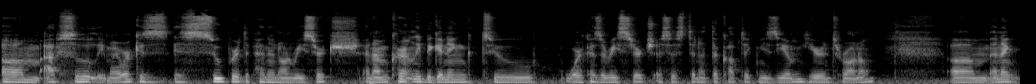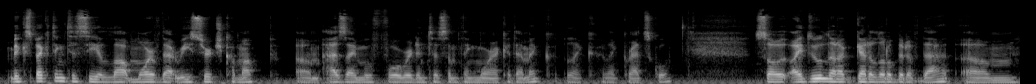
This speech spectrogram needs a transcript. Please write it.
Um, absolutely. My work is, is super dependent on research, and I'm currently beginning to work as a research assistant at the Coptic Museum here in Toronto. Um, and I'm expecting to see a lot more of that research come up um, as I move forward into something more academic, like like grad school. So I do let get a little bit of that. Um,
